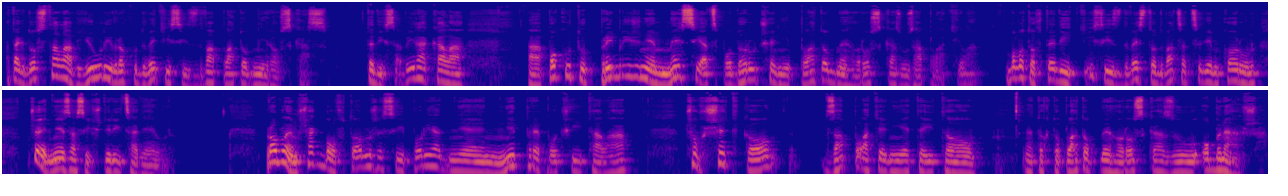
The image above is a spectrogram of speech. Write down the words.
a tak dostala v júli v roku 2002 platobný rozkaz. Vtedy sa vyrakala a pokutu približne mesiac po doručení platobného rozkazu zaplatila. Bolo to vtedy 1227 korún, čo je dnes asi 40 eur. Problém však bol v tom, že si poriadne neprepočítala, čo všetko zaplatenie tejto, tohto platobného rozkazu obnáša.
